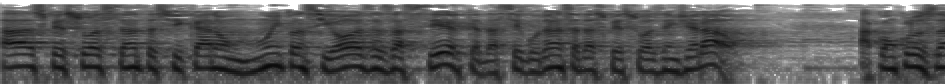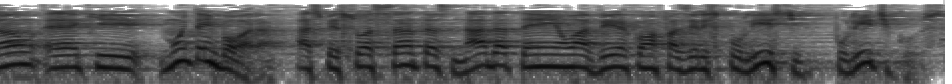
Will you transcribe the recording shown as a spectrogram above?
as pessoas santas ficaram muito ansiosas acerca da segurança das pessoas em geral. A conclusão é que, muito embora as pessoas santas nada tenham a ver com afazeres políticos,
